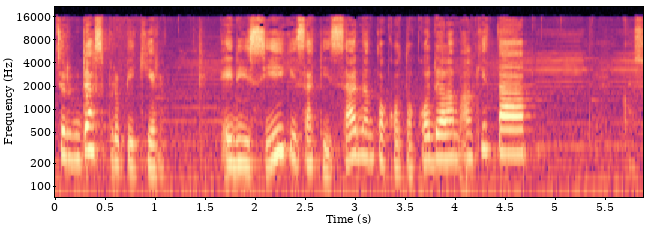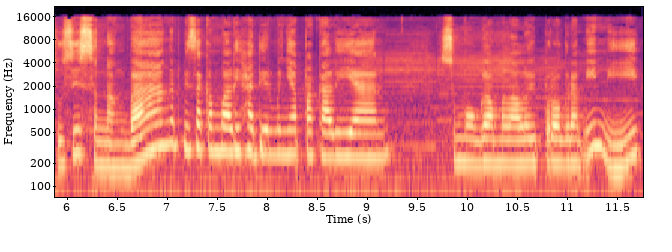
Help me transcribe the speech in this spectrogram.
Cerdas Berpikir. Edisi kisah-kisah dan tokoh-tokoh dalam Alkitab. Kak Susi senang banget bisa kembali hadir menyapa kalian. Semoga melalui program ini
